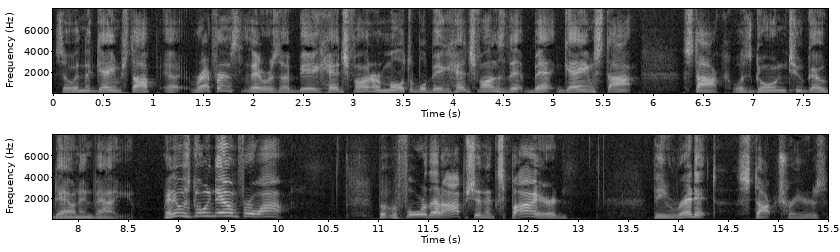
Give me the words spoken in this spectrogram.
So in the GameStop uh, reference, there was a big hedge fund or multiple big hedge funds that bet GameStop stock was going to go down in value. And it was going down for a while. But before that option expired, the Reddit stock traders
